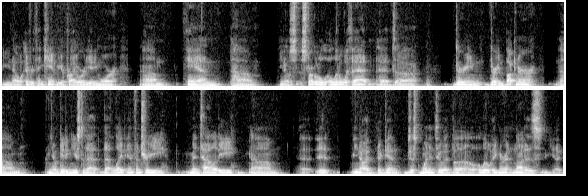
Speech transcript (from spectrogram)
you know everything can't be a priority anymore, um, and um, you know struggled a little with that at uh, during during Buckner. Um, you know, getting used to that that light infantry mentality. Um, it you know, I, again, just went into it uh, a little ignorant and not as you know,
